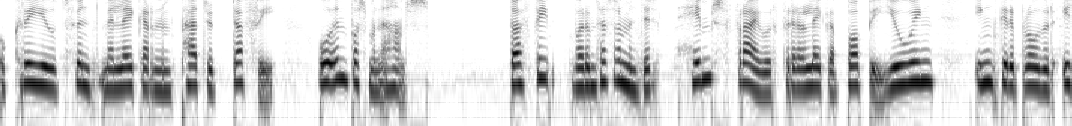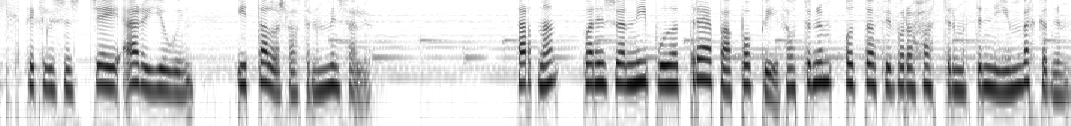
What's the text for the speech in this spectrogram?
og krýið út fund með leikarnum Patrick Duffy og umbásmanni hans. Duffy var um þessar myndir heimsfrægur fyrir að leika Bobby Ewing, yngri bróður illfiklisins J.R. Ewing í Dallas-þáttunum vinsælu. Þarna var eins og að nýbúð að drepa Bobby í þáttunum og Duffy voru höttunum eftir nýjum verkefnum.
